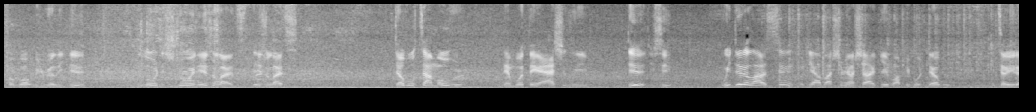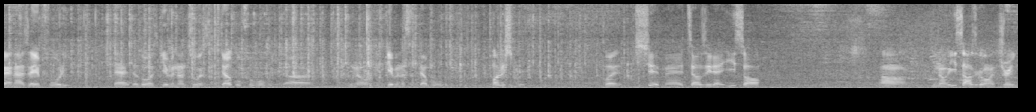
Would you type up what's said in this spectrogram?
for what we really did. The Lord destroyed Israelites, the Israelites double time over than what they actually did, you see? We did a lot of sins, but Yahweh Shem Yahshua gave our people double. I tell you that in Isaiah 40, that the Lord Lord's given unto us double for what we, uh, you know, He's given us a double punishment. But shit, man, it tells you that Esau, um, you know, Esau's to drink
